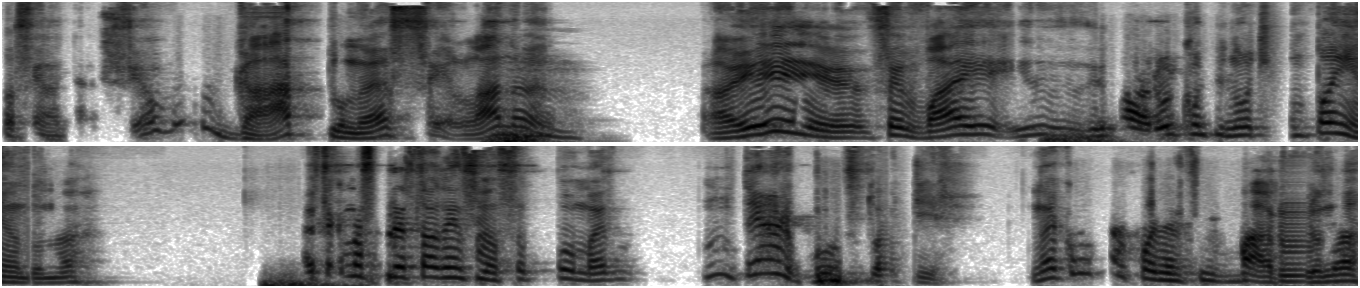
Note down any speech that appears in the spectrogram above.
Assim, ah, deve ser algum gato, né? Sei lá, né? Hum. Aí você vai e o o barulho continua te acompanhando, né? Aí você começa a prestar atenção, você, pô, mas não tem arbusto aqui. Não é como tá fazendo esse barulho, né?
